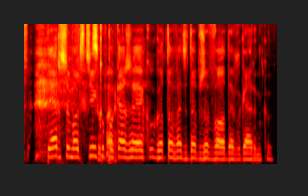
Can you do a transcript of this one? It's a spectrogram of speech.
W pierwszym odcinku Super. pokażę, jak ugotować dobrze wodę w garnku.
